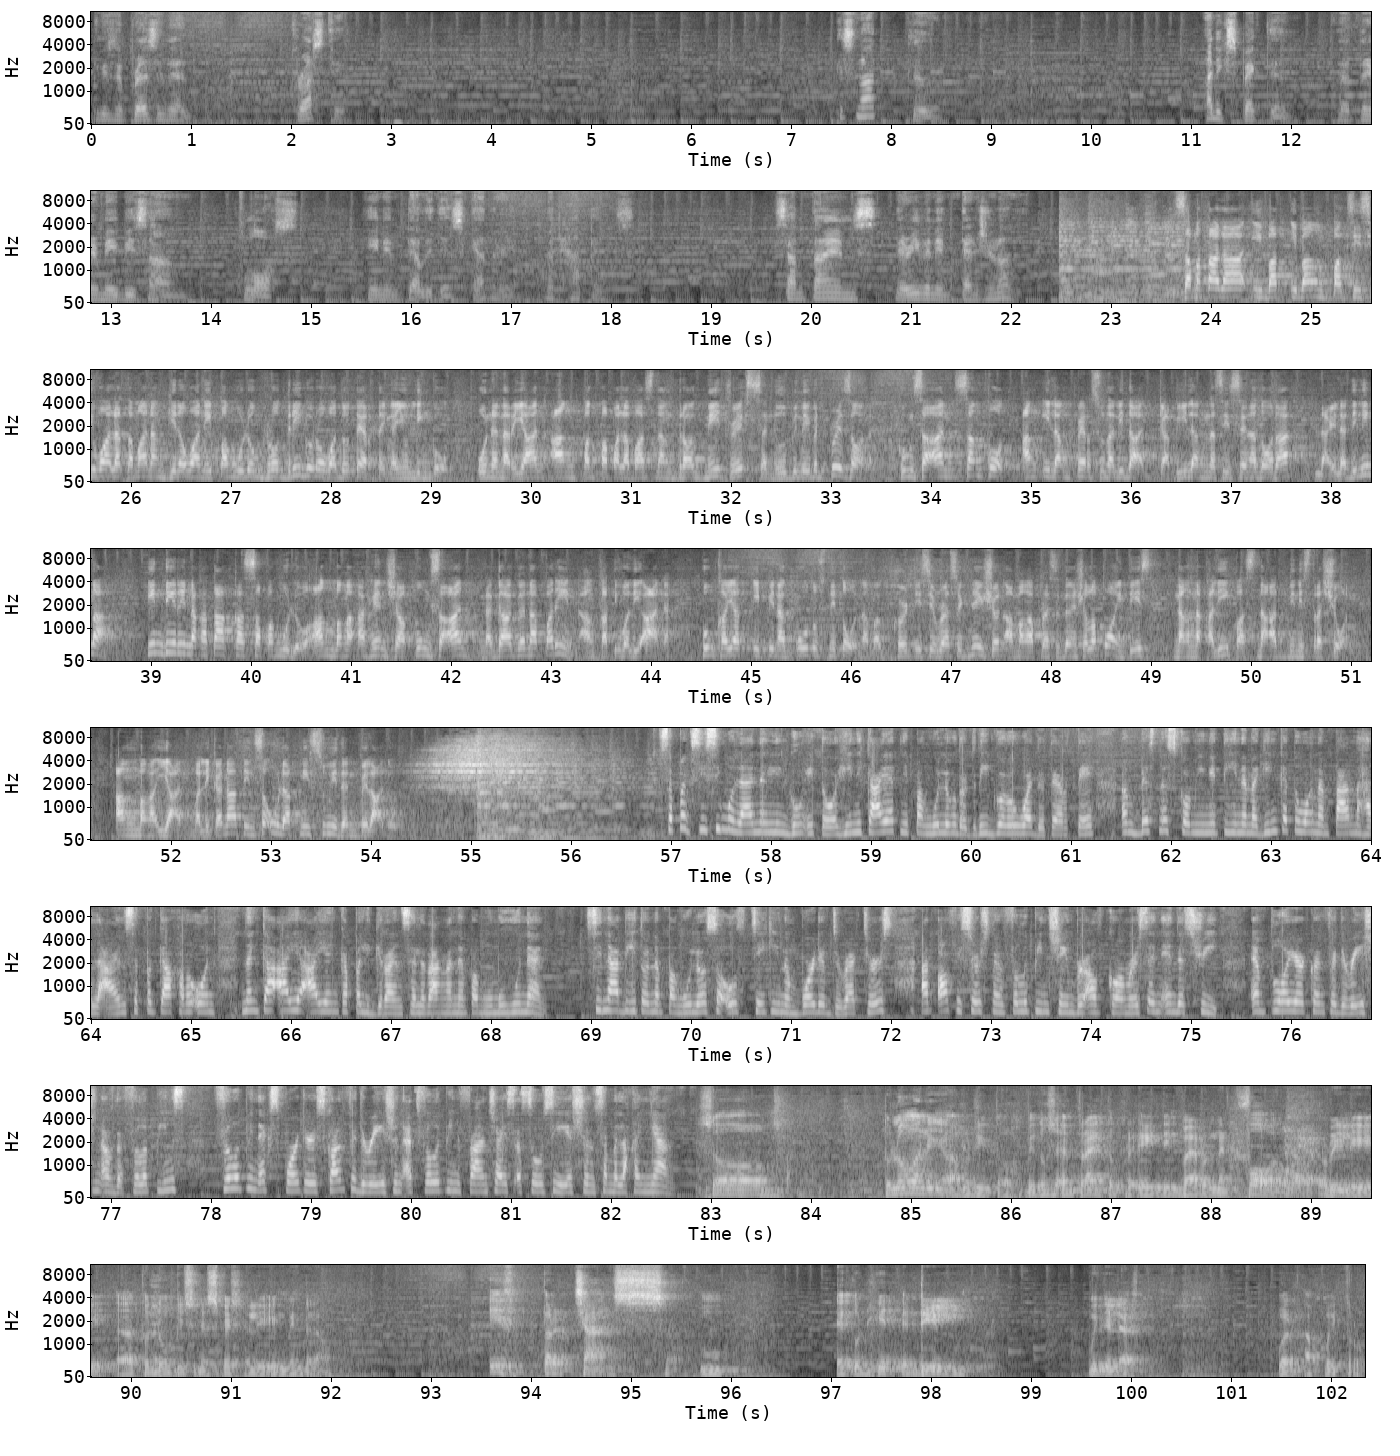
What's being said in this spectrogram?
because the president trusts him. It's not uh, unexpected that there may be some flaws in intelligence gathering. That happens. Sometimes they're even intentional. Samantala, iba't ibang pagsisiwalat naman ang ginawa ni Pangulong Rodrigo Roa Duterte ngayong linggo. Una na riyan ang pagpapalabas ng drug matrix sa New Bilibid Prison kung saan sangkot ang ilang personalidad kabilang na si Senadora Laila de Lima. Hindi rin nakatakas sa Pangulo ang mga ahensya kung saan nagaganap pa rin ang katiwalian kung kaya't ipinag-utos nito na mag-courtesy resignation ang mga presidential appointees ng nakalipas na administrasyon. Ang mga iyan, balikan natin sa ulat ni Sweden Velado. Sa pagsisimula ng linggong ito, hinikayat ni Pangulong Rodrigo Roa Duterte ang business community na maging katuwang ng pamahalaan sa pagkakaroon ng kaaya-ayang kapaligiran sa larangan ng pamumuhunan. Sinabi ito ng Pangulo sa oath-taking ng Board of Directors at officers ng Philippine Chamber of Commerce and Industry, Employer Confederation of the Philippines, Philippine Exporters Confederation at Philippine Franchise Association sa Malacanang. So, tulungan ninyo ako dito because I'm trying to create environment for really uh, to do business, especially in Mindanao. If perchance I could hit a deal with the left, we're halfway through.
